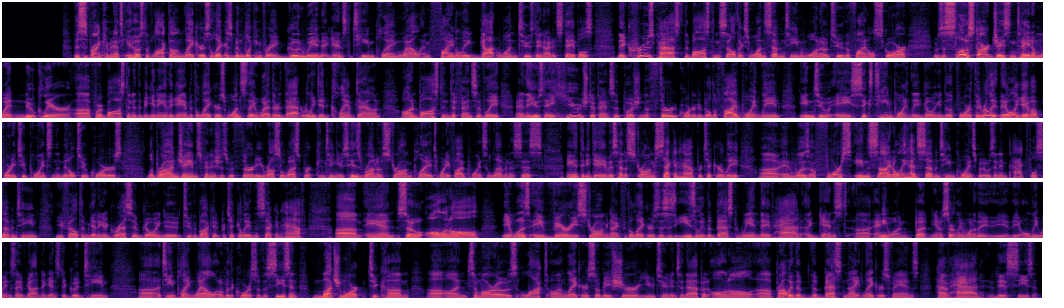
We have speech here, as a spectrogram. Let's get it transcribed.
This is Brian Kamenetzky, host of Locked On Lakers. The Lakers have been looking for a good win against a team playing well and finally got one Tuesday night at Staples. They cruised past the Boston Celtics 117 102, the final score. It was a slow start. Jayson Tatum went nuclear uh, for Boston at the beginning of the game, but the Lakers, once they weathered that, really did clamp down on Boston defensively, and they used a huge defensive push in the third quarter to build a five point lead into a 16 point lead going into the fourth. They really, they only gave up 42 points in the middle two quarters. LeBron James finishes with 30. Russell Westbrook continues his run of strong play 25 points, 11 assists. Anthony Davis had a strong second half, particularly, uh, and was a force inside. Only had 17 points, but it was an impactful 17. You felt him getting aggressive, going to, to the bucket, particularly in the second half. Um, and so, all in all, it was a very strong night for the Lakers. This is easily the best win they've had against uh, anyone, but you know certainly one of the, the, the only wins they've gotten against a good team, uh, a team playing well over the course of the season. Much more to come uh, on tomorrow's Locked On Lakers, so be sure you tune into that. But all in all, uh, probably the the best night Lakers fans have had this season.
